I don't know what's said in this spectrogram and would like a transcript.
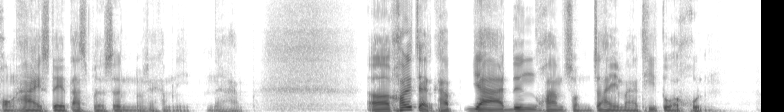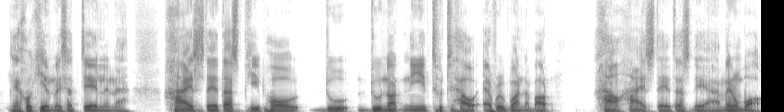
ของ high status person ต้องใช้คำนี้นะครับข้อที่เจ็ดครับ อย่าดึงความสนใจมาที่ตัวคุณเนี่ยเขาเขียนไว้ชัดเจนเลยนะ high status people do do not need to tell everyone about how high status they are ไม่ต้องบอก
